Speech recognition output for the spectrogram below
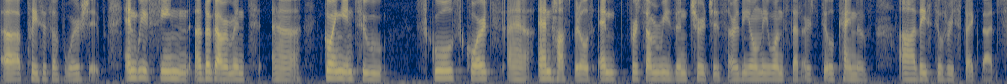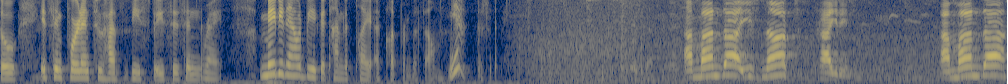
uh, places of worship. And we've seen uh, the government uh, going into schools, courts, uh, and hospitals. And for some reason, churches are the only ones that are still kind of, uh, they still respect that. So it's important to have these spaces. And Right. Maybe that would be a good time to play a clip from the film. yeah, definitely. Amanda is not hiding. Amanda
